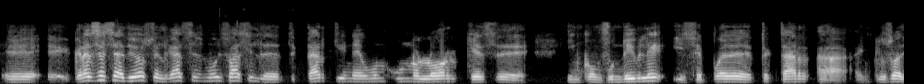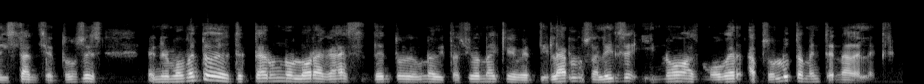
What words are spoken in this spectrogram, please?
Eh, eh, gracias a Dios el gas es muy fácil de detectar, tiene un, un olor que es eh, inconfundible y se puede detectar a, incluso a distancia. Entonces, en el momento de detectar un olor a gas dentro de una habitación hay que ventilarlo, salirse y no mover absolutamente nada eléctrico.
